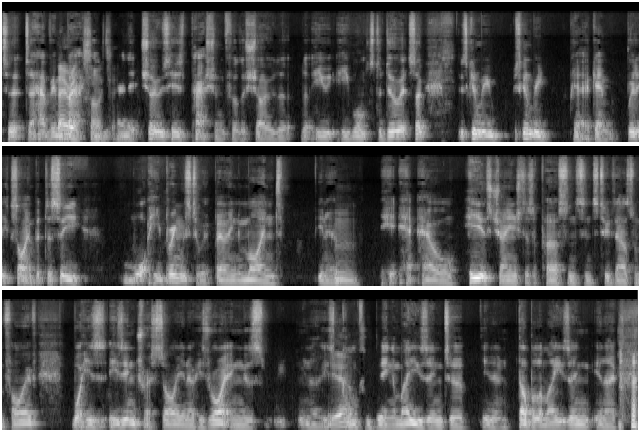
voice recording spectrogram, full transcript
to, to have him very back, and, and, it shows his passion for the show that, that he, he wants to do it. So it's going to be it's going to be yeah, again, really exciting. But to see what he brings to it, bearing in mind, you know, mm. he, how he has changed as a person since 2005, what his his interests are. You know, his writing has, you know, he's yeah. gone from being amazing to you know double amazing. You know, so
